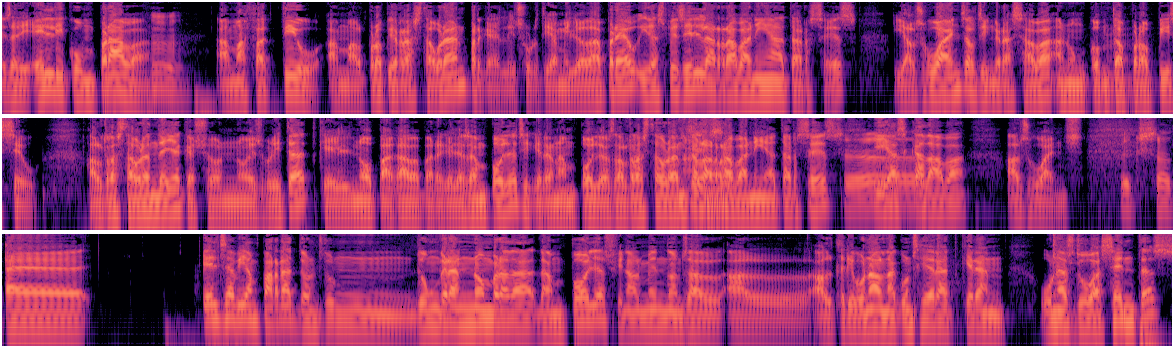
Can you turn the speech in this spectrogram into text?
És a dir, ell li comprava mm. amb efectiu amb el propi restaurant, perquè li sortia millor de preu, i després ell la revenia a tercers, i els guanys els ingressava en un compte propi seu. El restaurant deia que això no és veritat, que ell no pagava per aquelles ampolles, i que eren ampolles del restaurant que les revenia a tercers i es quedava els guanys. Fixa't. Eh, ells havien parlat doncs, d'un d'un gran nombre d'ampolles, finalment doncs, el, el, el tribunal n'ha considerat que eren unes 200.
